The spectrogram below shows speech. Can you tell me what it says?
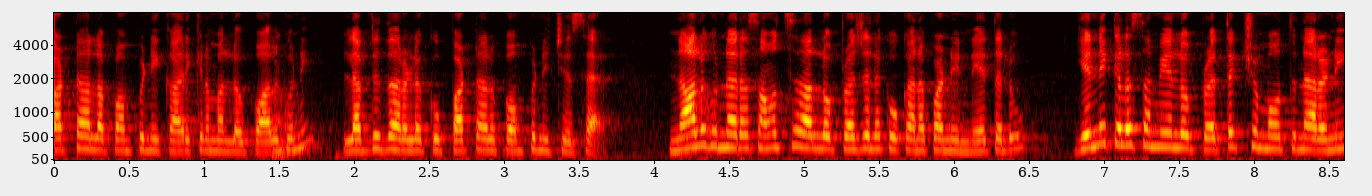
పట్టాల పంపిణీ కార్యక్రమంలో పాల్గొని లబ్ధిదారులకు పట్టాలు పంపిణీ చేశారు. నాలుగున్నర సంవత్సరాల్లో ప్రజలకు కనపడిన నేతలు ఎన్నికల సమయంలో ప్రత్యక్షమవుతున్నారని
